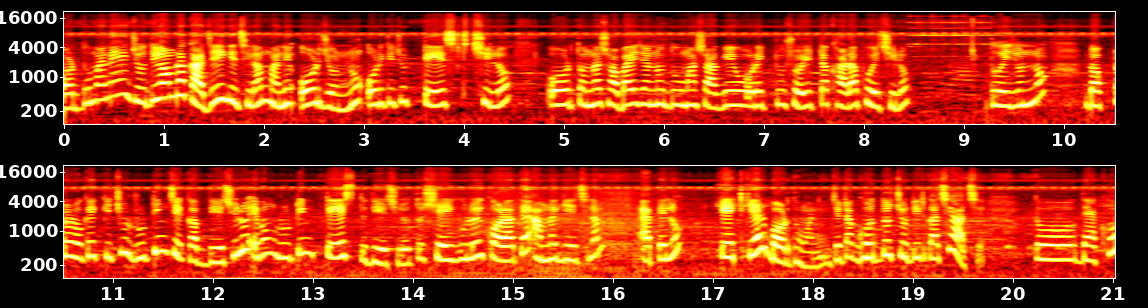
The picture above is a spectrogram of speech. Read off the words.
বর্ধমানে যদিও আমরা কাজেই গেছিলাম মানে ওর জন্য, ওর কিছু টেস্ট ছিল, ওর তোমরা সবাই জানো দু মাস আগে ওর একটু শরীরটা খারাপ হয়েছিল, তো এই জন্য ডক্টর ওকে কিছু রুটিন চেক আপ দিয়েছিল এবং রুটিন টেস্ট দিয়েছিল, তো সেইগুলোই করাতে আমরা গিয়েছিলাম অ্যাপেলো পেট কেয়ার বর্ধমানে, যেটা ঘোদ্দচটির কাছে আছে। তো দেখো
